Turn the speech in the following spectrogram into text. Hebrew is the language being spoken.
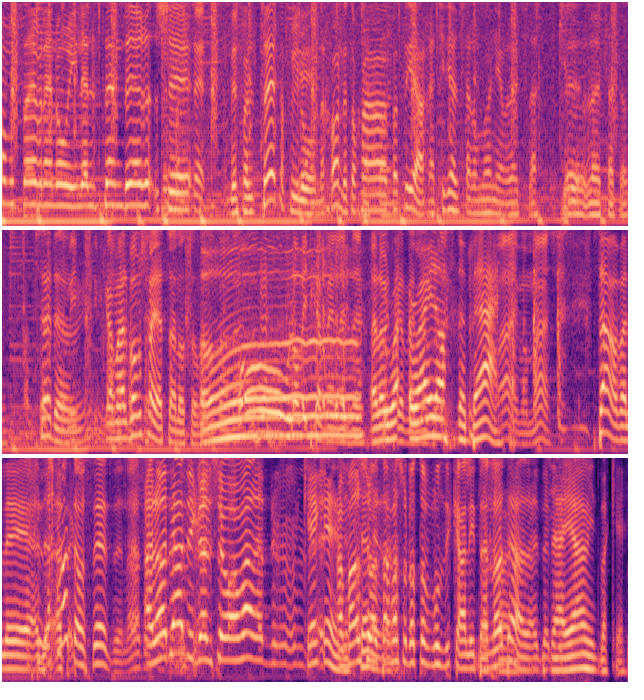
היום מצטרף אלינו הלל סנדר, ש... בפלצט. בפלצט אפילו, כן. נכון, לתוך הפתיח. רציתי לעשות הרמוניה, אבל לא הצלחתי. כאילו, לא יצא טוב. בסדר, גם האלבום. שלך יצא לא טוב. או, הוא לא מתכוון לזה. אני לא מתכוון Right לזה. off the bat. וואי, ממש. סתם, אבל... אה, למה אתה עושה את זה? אני לא יודע? בגלל שהוא אמר... כן, כן, זה אמר שהוא בסדר. עשה משהו לא טוב מוזיקלית, אני לא נכון. יודע. זה היה מתבקש.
